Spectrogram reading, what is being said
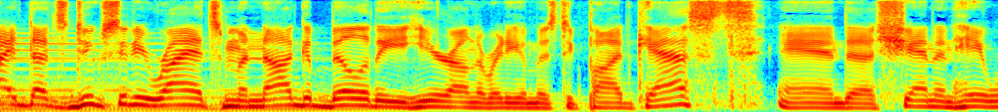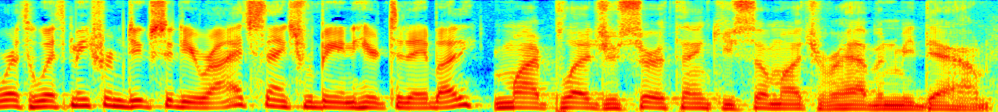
Right, that's Duke City Riot's Monogability here on the Radio Mystic podcast. And uh, Shannon Haworth with me from Duke City Riots. Thanks for being here today, buddy. My pleasure, sir. Thank you so much for having me down.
